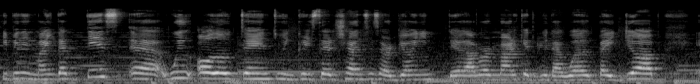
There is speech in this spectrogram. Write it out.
keeping in mind that this uh, will allow them to increase their chances of joining the labor market with a well paid job, uh,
